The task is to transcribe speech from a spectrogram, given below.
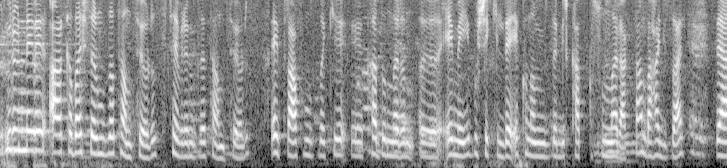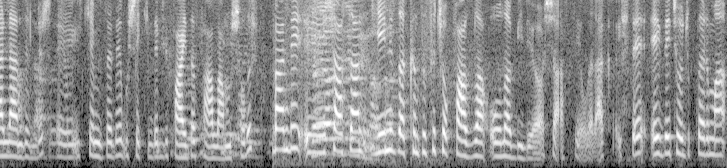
Ürünleri arkadaşlarımıza tanıtıyoruz, çevremize tanıtıyoruz. Etrafımızdaki e, kadınların e, emeği bu şekilde ekonomimize bir katkı sunularaktan daha güzel değerlendirilir. E, ülkemize de bu şekilde bir fayda sağlanmış olur. Ben de şahsen yeniz akıntısı çok fazla olabiliyor şahsi olarak. İşte evde çocuklarıma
